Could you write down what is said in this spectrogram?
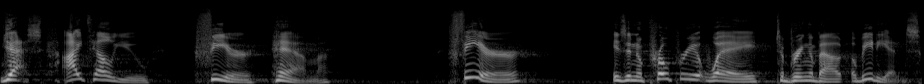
Yes, I tell you, fear him. Fear is an appropriate way to bring about obedience.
